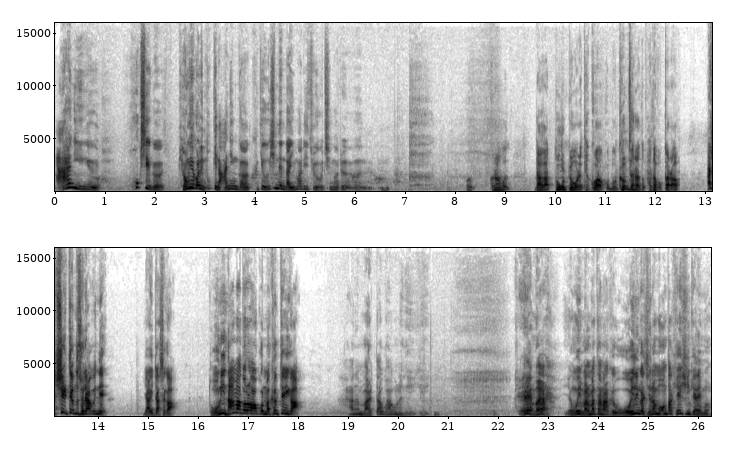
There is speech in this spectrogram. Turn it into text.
아니 혹시 그 병에 걸린 토끼는 아닌가 그게 의심된다 이 말이죠 지 말은 어, 그러면 나가 동물병원에 데리고 와갖고 뭐 검사라도 받아볼까라? 아 쓸데없는 소리 하고 있네. 야 이 자식아. 돈이 남아 돌아가고 얼마 걱정이가. 하는 말 따고 하고는 이게. 그래 뭐 영웅이 말 맞다나 그 5일인가 지나면 온다 계시니까네 뭐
